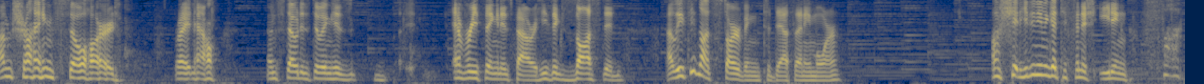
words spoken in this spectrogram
I'm trying so hard right now. And Stout is doing his everything in his power. He's exhausted At least he's not starving to death anymore. Oh shit, he didn't even get to finish eating. Fuck.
